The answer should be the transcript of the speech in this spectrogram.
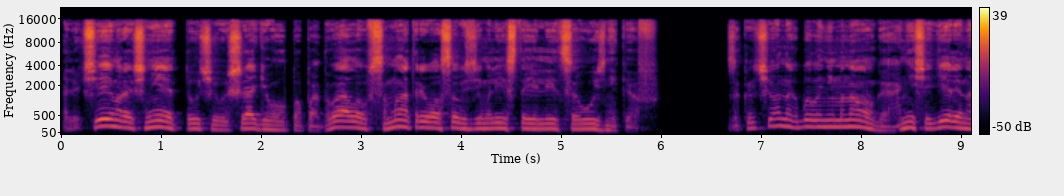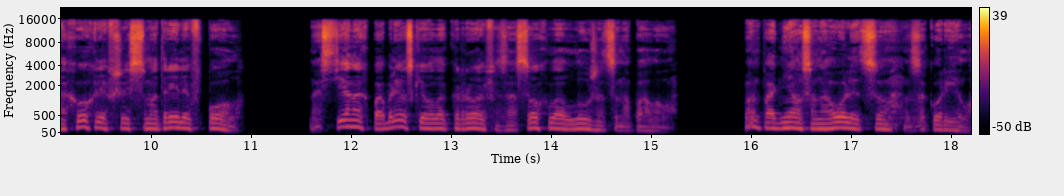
Алексей мрачнее тучи вышагивал по подвалу, всматривался в землистые лица узников. Заключенных было немного, они сидели, нахохлившись, смотрели в пол. На стенах поблескивала кровь, засохла лужица на полу. Он поднялся на улицу, закурил.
